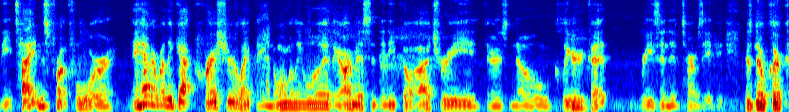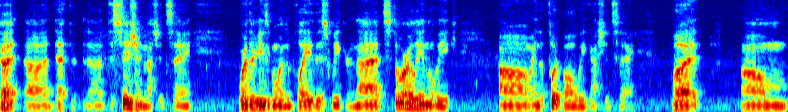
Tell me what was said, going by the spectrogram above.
The Titans front four, they haven't really got pressure like they normally would. They are missing Denico Autry. There's no clear cut reason in terms of there's no clear cut uh, def- uh, decision, I should say, whether he's going to play this week or not. Still early in the week, um, in the football week, I should say. But um,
